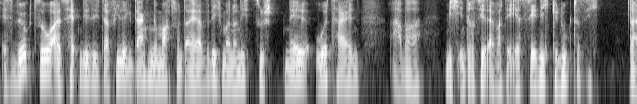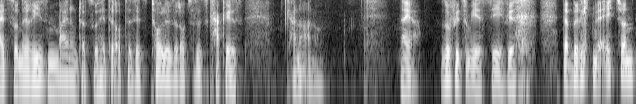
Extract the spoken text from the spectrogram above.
Es wirkt so, als hätten die sich da viele Gedanken gemacht. Von daher will ich mal noch nicht zu schnell urteilen. Aber mich interessiert einfach der ESC nicht genug, dass ich da jetzt so eine riesen Meinung dazu hätte, ob das jetzt toll ist oder ob das jetzt kacke ist. Keine Ahnung. Naja, so viel zum ESC. Wir, da berichten wir echt schon,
